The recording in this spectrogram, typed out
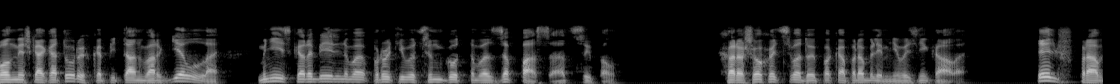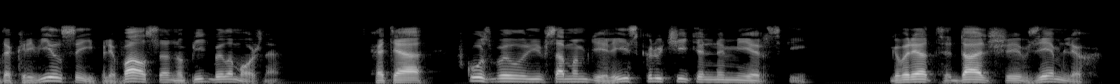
полмешка которых капитан Варгелла мне из корабельного противоцинготного запаса отсыпал. Хорошо, хоть с водой пока проблем не возникало. Эльф, правда, кривился и плевался, но пить было можно. Хотя вкус был и в самом деле исключительно мерзкий. Говорят, дальше в землях,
